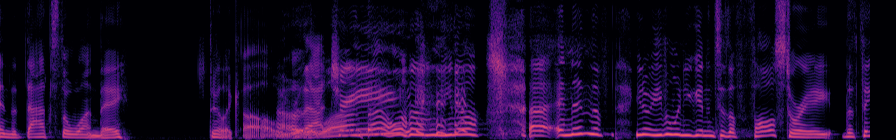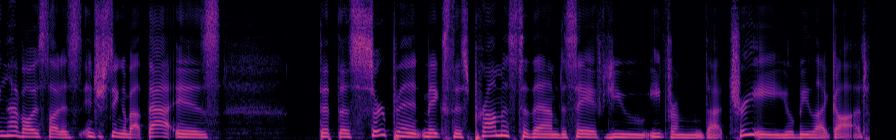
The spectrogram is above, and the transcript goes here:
and that that's the one they they're like, oh, Oh, really that tree. that one, you know. uh, and then the, you know, even when you get into the fall story, the thing I've always thought is interesting about that is that the serpent makes this promise to them to say, if you eat from that tree, you'll be like God.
